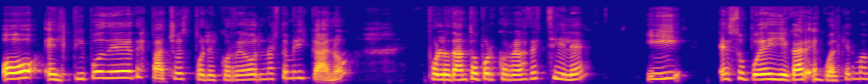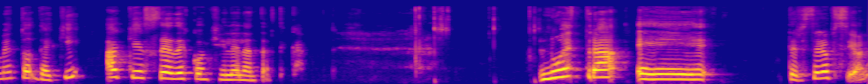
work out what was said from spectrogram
o el tipo de despacho es por el correo norteamericano, por lo tanto por correos de Chile, y eso puede llegar en cualquier momento de aquí a que se descongele la Antártica. Nuestra eh, tercera opción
